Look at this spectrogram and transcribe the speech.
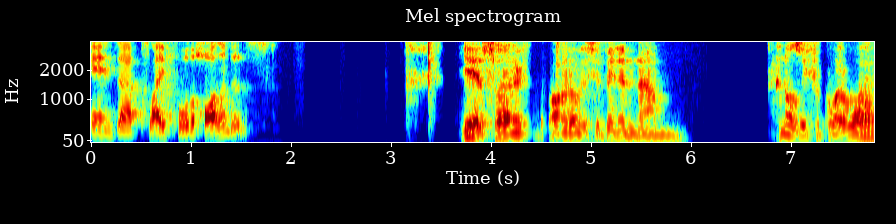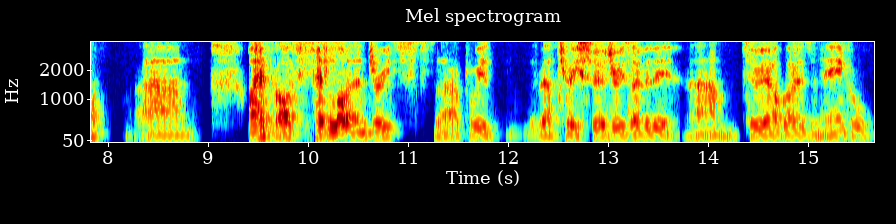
and uh, play for the Highlanders. Yeah, so I'd obviously been in um, in Aussie for quite a while. Um, I have I've had a lot of injuries, uh, probably about three surgeries over there, um, two elbows and an ankle,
